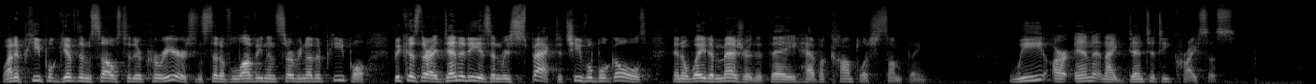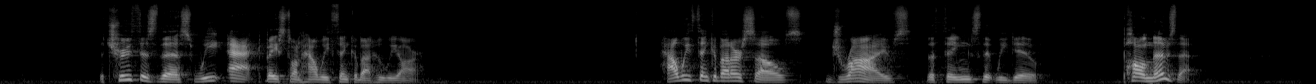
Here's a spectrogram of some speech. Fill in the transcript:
Why do people give themselves to their careers instead of loving and serving other people? Because their identity is in respect, achievable goals, and a way to measure that they have accomplished something. We are in an identity crisis. The truth is this we act based on how we think about who we are. How we think about ourselves drives the things that we do. Paul knows that.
